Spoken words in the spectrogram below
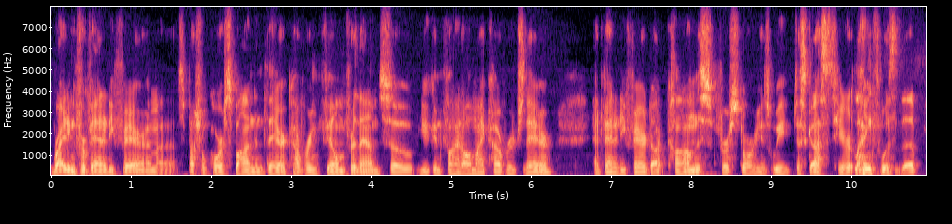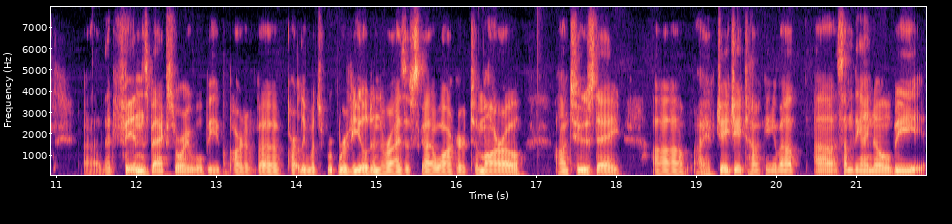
writing for Vanity Fair. I'm a special correspondent there, covering film for them. So you can find all my coverage there at VanityFair.com. This first story, as we discussed here at length, was the uh, that Finn's backstory will be part of uh, partly what's re- revealed in the Rise of Skywalker tomorrow on Tuesday. Uh, I have JJ talking about uh, something I know will be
